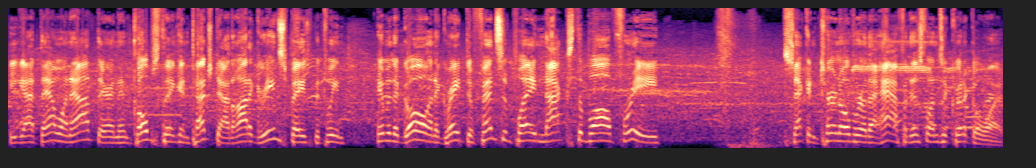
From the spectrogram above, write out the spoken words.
He got that one out there, and then Kolb's thinking touchdown. A lot of green space between him and the goal, and a great defensive play knocks the ball free. Second turnover of the half, and this one's a critical one.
